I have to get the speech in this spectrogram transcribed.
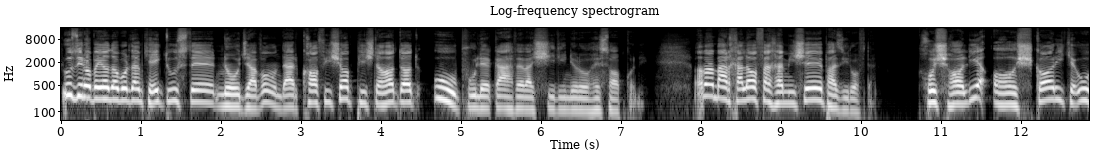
روزی رو به یاد آوردم که یک دوست نوجوان در کافی شاپ پیشنهاد داد او پول قهوه و شیرینی رو حساب کنه و من برخلاف همیشه پذیرفتم. خوشحالی آشکاری که او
